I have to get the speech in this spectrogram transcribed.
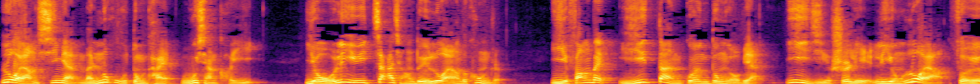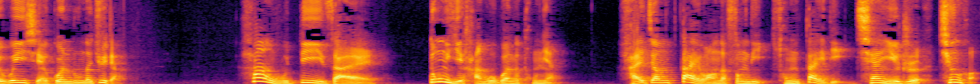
洛阳西面门户洞开，无险可依，有利于加强对洛阳的控制，以防备一旦关东有变，一己势力利用洛阳作为威胁关中的据点。汉武帝在。东移函谷关的同年，还将代王的封地从代地迁移至清河，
